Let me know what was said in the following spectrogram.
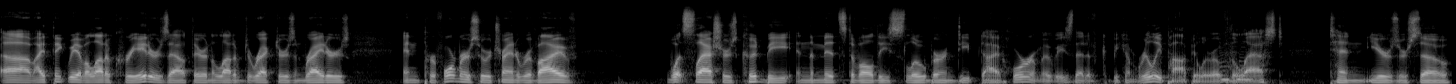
Yeah. um, I think we have a lot of creators out there and a lot of directors and writers and performers who are trying to revive what slashers could be in the midst of all these slow burn deep dive horror movies that have become really popular over the last 10 years or so.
